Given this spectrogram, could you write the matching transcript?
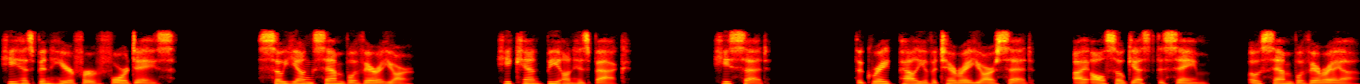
He has been here for four days. So young Sambhavarayar. He can't be on his back. He said. The great Palyavatarayar said, I also guessed the same, O Sambhavaraya!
